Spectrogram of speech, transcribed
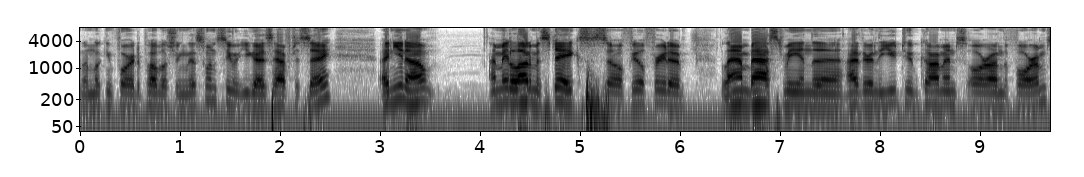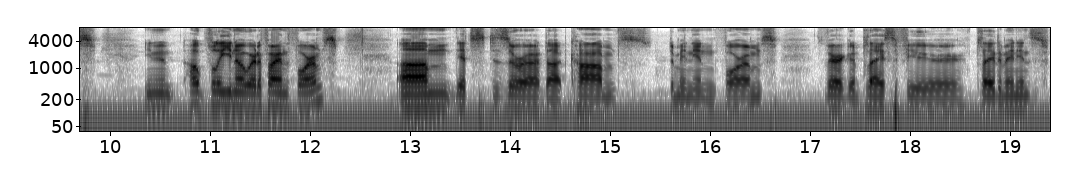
I'm looking forward to publishing this one, see what you guys have to say. And you know, I made a lot of mistakes, so feel free to lambast me in the either in the YouTube comments or on the forums. You know, hopefully you know where to find the forums. Um, it's Dazura.com's Dominion forums. It's a very good place if you play Dominions.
